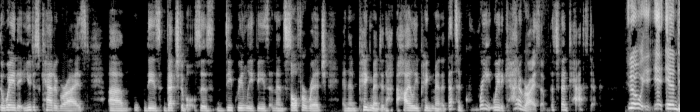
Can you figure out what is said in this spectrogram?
the way that you just categorized um, these vegetables as deep green leafies, and then sulfur rich, and then pigmented, highly pigmented. That's a great way to categorize them. That's fantastic. You know, and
